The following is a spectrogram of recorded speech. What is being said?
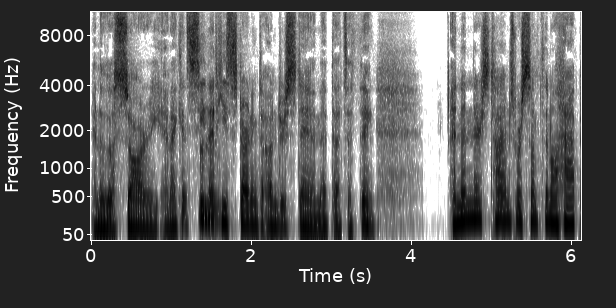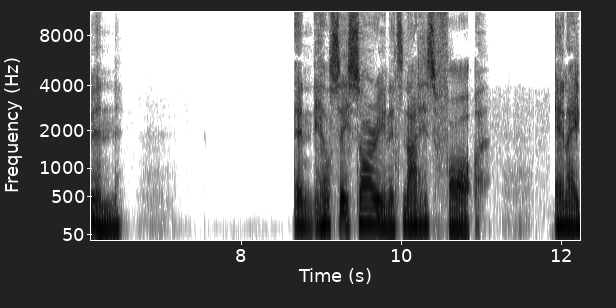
And he'll go, sorry. And I can see that Mhm. he's starting to understand that that's a thing. And then there's times where something will happen and he'll say sorry and it's not his fault. And I,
